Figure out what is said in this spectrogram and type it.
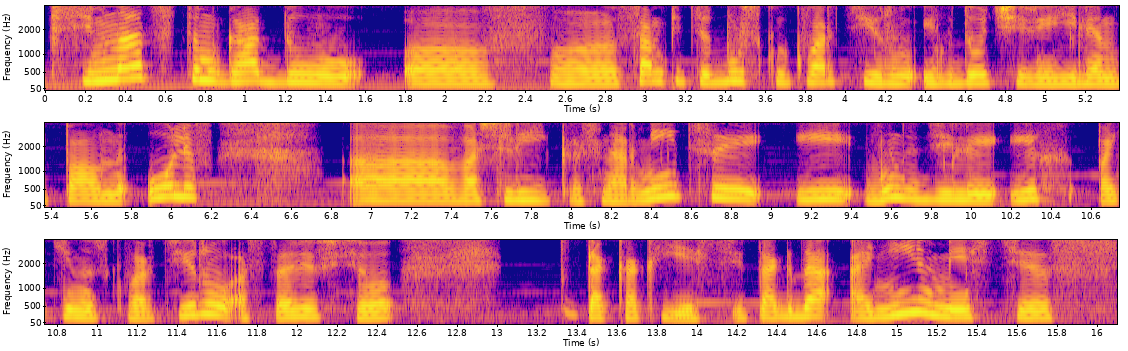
в семнадцатом году а, в Санкт-Петербургскую квартиру их дочери Елены Павловны Олев вошли красноармейцы и вынудили их покинуть квартиру, оставив все так, как есть. И тогда они вместе с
